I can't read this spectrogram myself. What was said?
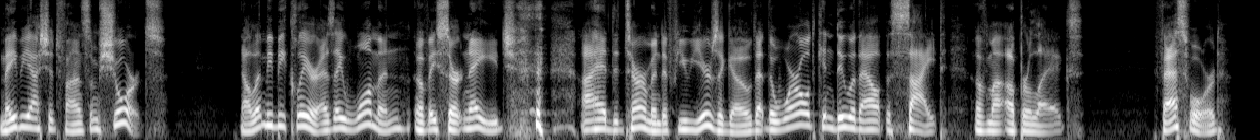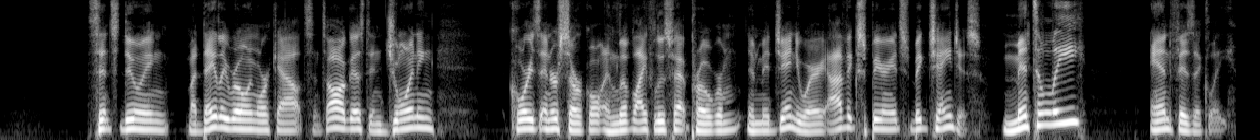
maybe I should find some shorts. Now, let me be clear as a woman of a certain age, I had determined a few years ago that the world can do without the sight of my upper legs. Fast forward, since doing my daily rowing workout since August and joining Corey's Inner Circle and Live Life Lose Fat program in mid January, I've experienced big changes mentally and physically.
